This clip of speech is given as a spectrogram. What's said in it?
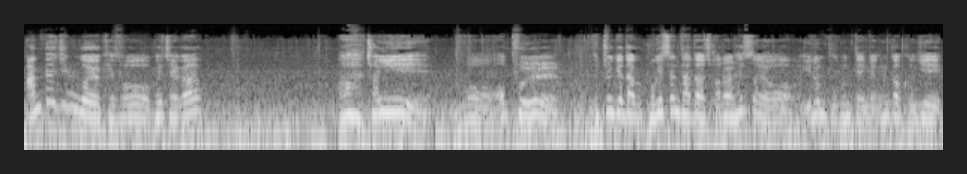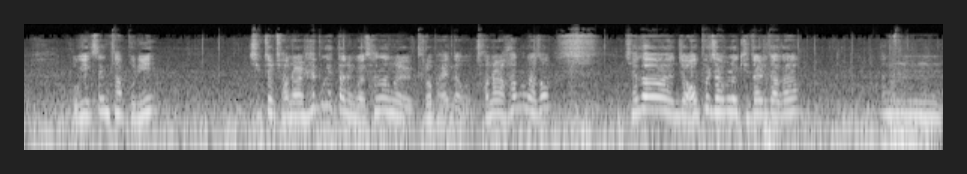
안 빼지는 거예요. 계속. 그래서 제가 아 저희 뭐 어플 그쪽에다가 고객센터에다 전화를 했어요. 이런 부분 때문에 그러니까 거기 고객센터 분이 직접 전화를 해보겠다는 거예요. 상황을 들어봐야 된다고. 전화를 하고 나서 제가 이제 어플 잡으려 기다리다가 한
